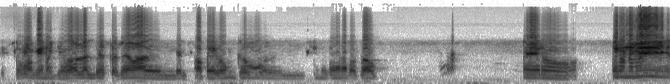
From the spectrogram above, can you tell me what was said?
es como que nos llevó a hablar de este tema del, papelón que hubo el fin de semana pasado. Pero pero no me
